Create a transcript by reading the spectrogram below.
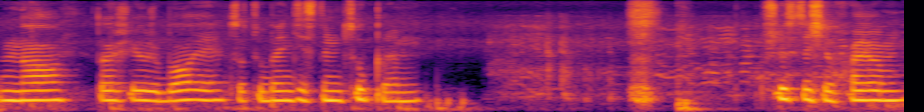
No, to się już boję, co tu będzie z tym cukrem. Wszyscy się pchają.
